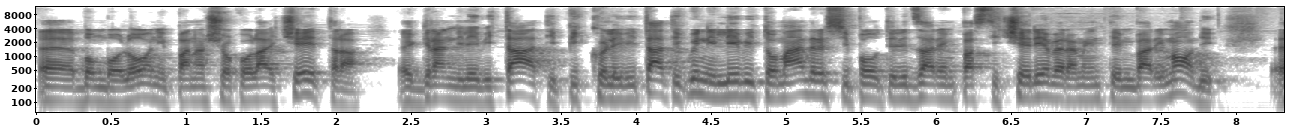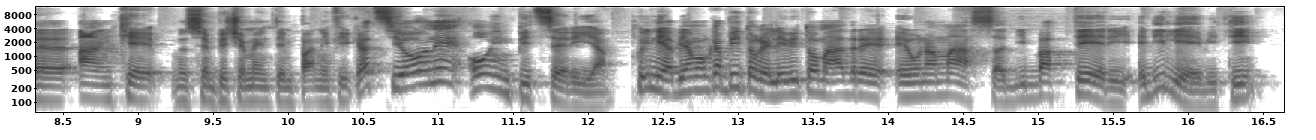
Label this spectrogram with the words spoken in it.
eh, bomboloni, panna cioccolà eccetera, eh, grandi lievitati, piccoli lievitati, quindi il lievito madre si può utilizzare in pasticceria veramente in vari modi, eh, anche semplicemente in panificazione o in pizzeria. Quindi abbiamo capito che il lievito madre è una massa di batteri e di lieviti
